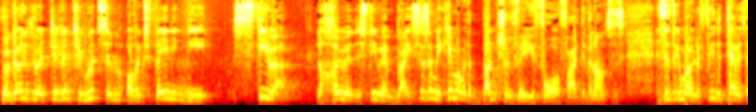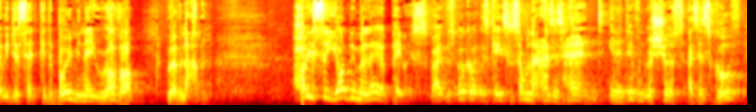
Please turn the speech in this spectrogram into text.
We're going through a different terutzim of explaining the stira, L'choyre, the stira and Brises, and we came up with a bunch of maybe four or five different answers. And says the Gemara, Lefi the teretz that we just said, Kedeboy Minei Rava Rav Nachman. Right, we spoke about this case of someone that has his hand in a different rishus as his guf,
